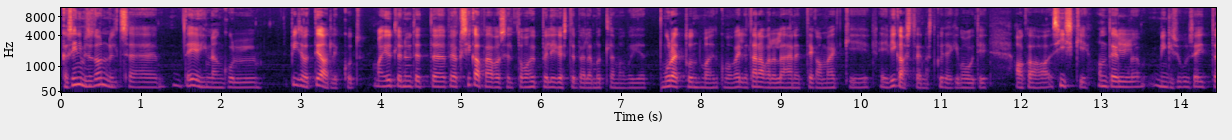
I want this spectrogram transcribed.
kas inimesed on üldse teie hinnangul piisavalt teadlikud, ma ei ütle nüüd, et peaks igapäevaselt oma hüppeliigeste peale mõtlema või et muret tundma, et kui ma välja tänavale lähen, et ega ma äkki ei vigasta ennast kuidagimoodi. aga siiski, on teil mingisuguseid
